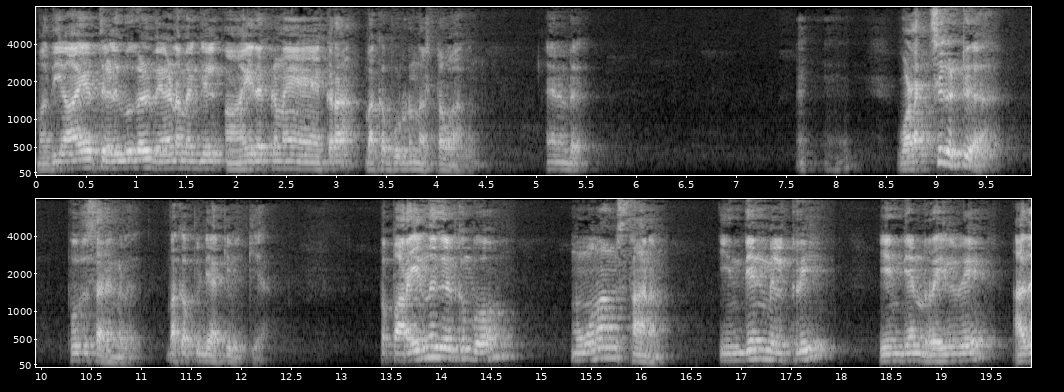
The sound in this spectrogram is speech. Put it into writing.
മതിയായ തെളിവുകൾ വേണമെങ്കിൽ ആയിരക്കണ ഏക്കറ വക്കപ്പൂടിന് നഷ്ടമാകും. ഞാനുണ്ട് വളച്ചു കെട്ടുക പൊതുസ്ഥലങ്ങൾ വക്കപ്പിന്റെ ആക്കി വെക്കുക. ഇപ്പം പറയുന്നത് കേൾക്കുമ്പോൾ മൂന്നാം സ്ഥാനം ഇന്ത്യൻ മിലിറ്ററി ഇന്ത്യൻ റെയിൽവേ അത്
